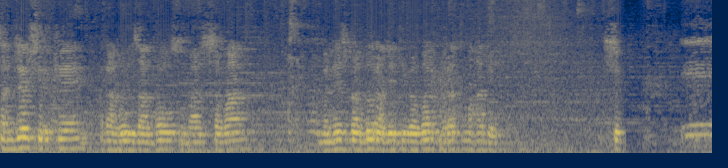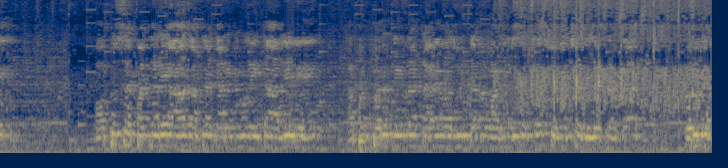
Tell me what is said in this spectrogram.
संजय शिर्के राहुल जाधव सुभाष चव्हाण गणेश बाबू आदिती बाबर भरत महादेव. शि- हे पडणारे आज आपल्या कार्यक्रमाला इथं आलेले आपण परत एकदा टाळ्या वाजून त्यांना वाढदिवसाच्या शुभेच्छा दिल्यासारख्या करूया.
